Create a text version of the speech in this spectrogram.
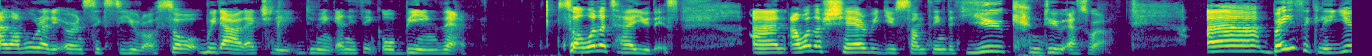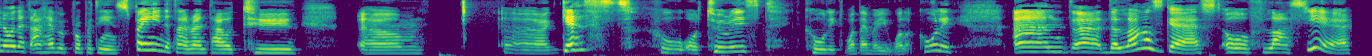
and I've already earned 60 euros. So without actually doing anything or being there. So I want to tell you this. And I want to share with you something that you can do as well. Uh, basically, you know that I have a property in Spain that I rent out to um, uh, guests who or tourists, call it whatever you want to call it. And uh, the last guest of last year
